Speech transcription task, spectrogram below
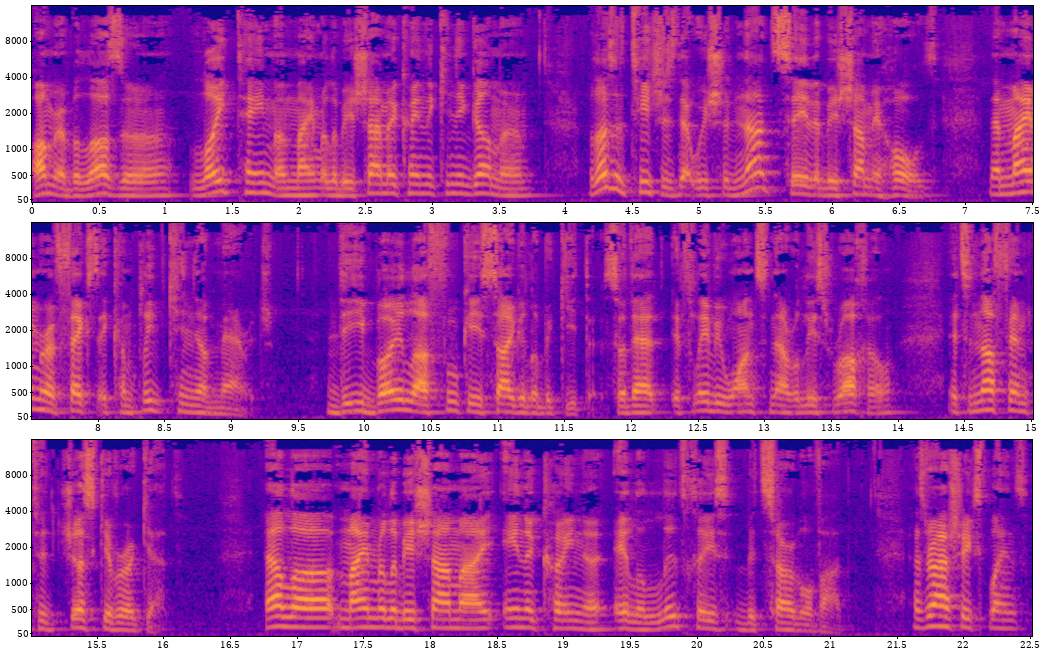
Amr Belazar, Loi Tema, Maimer LeBeishame Koin Kinyi Gomer. Belazar teaches that we should not say that Beishamai holds that Maimer affects a complete kinyan of marriage. The Iboila Fuke Sagil So that if Levi wants to now release Rachel, it's enough for him to just give her a get. Ella Maimer LeBeishamai Ena Koina Ela Lidches. As Rashi explains,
